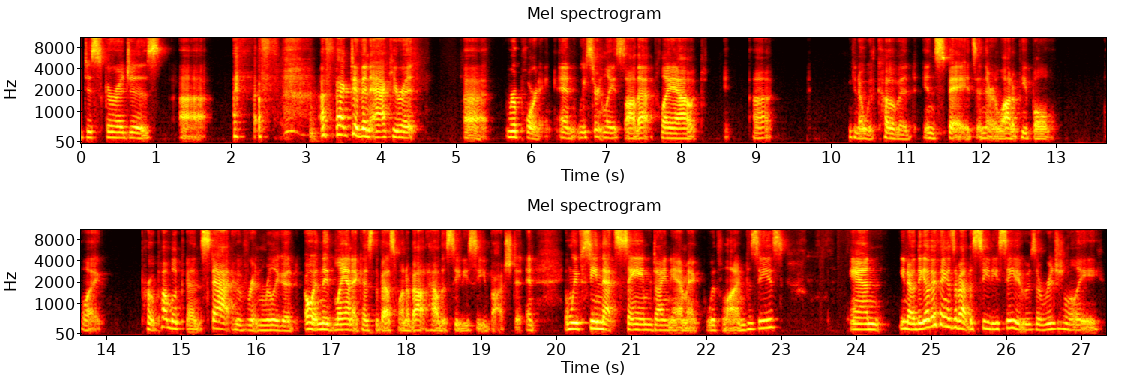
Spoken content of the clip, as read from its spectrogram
discourages uh, effective and accurate uh, reporting, and we certainly saw that play out. Uh, you know, with COVID in spades, and there are a lot of people like ProPublica and Stat who've written really good. Oh, and the Atlantic has the best one about how the CDC botched it, and and we've seen that same dynamic with Lyme disease. And you know, the other thing is about the CDC. It was originally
